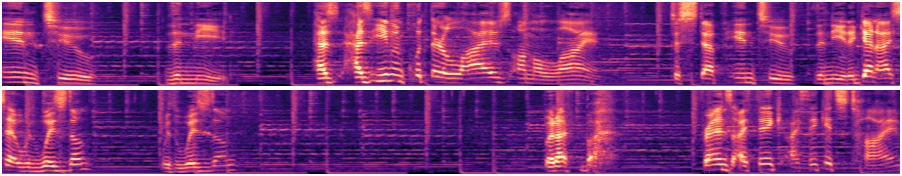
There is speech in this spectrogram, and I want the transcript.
into the need, has, has even put their lives on the line to step into the need. Again, I said with wisdom, with wisdom. But I, Friends, I think, I think it's time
